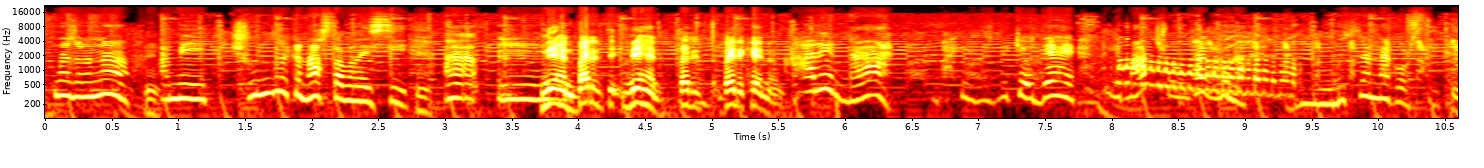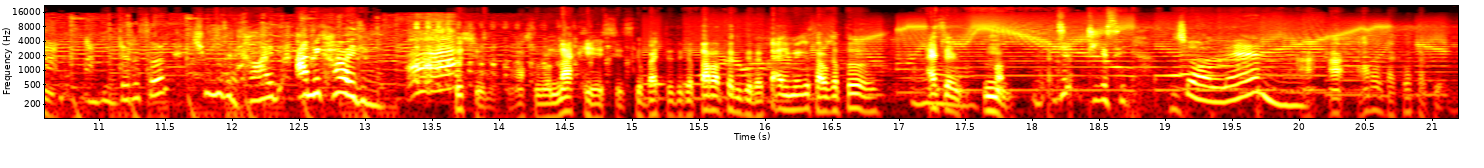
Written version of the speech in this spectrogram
আপনার জন্য না আমি সুন্দর একটা নাস্তা বানাইছি। নেহেন বাড়িতে নেহেন বাড়ি বাইরে খাই নেন। আরে না ভাই যদি কেউ তাহলে মাছ থাকব না। নুডলস রান্না করছি। ভিতরে তোর সুন্দর করে খাওয়াই দি- আমি খাওয়াই দিব। খুশি হলাম। আসলে না খেয়েছি বাচ্চা দিকে তাড়াতাড়ি করে টাইমে গেছে কালকে তো। আচ্ছা শুনুন ঠিক আছে চলেন। আ- আ- আর একটা কথা বলব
